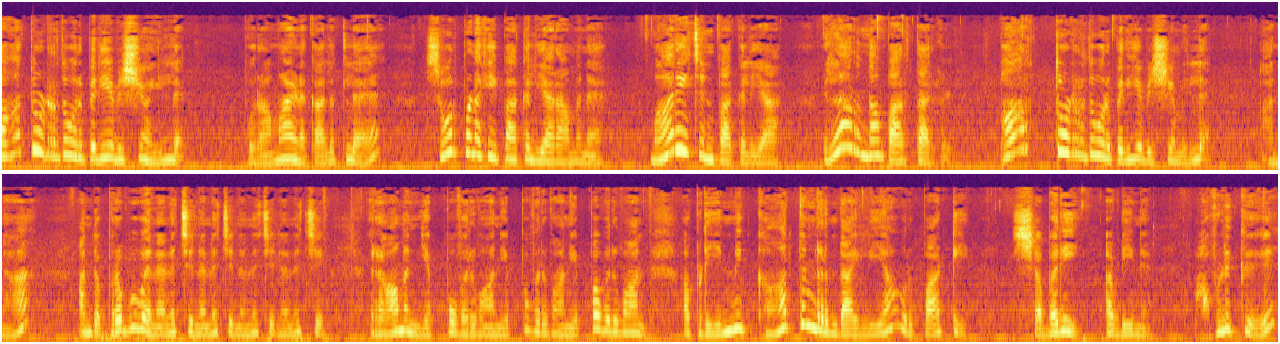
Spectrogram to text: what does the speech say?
பார்த்து விடுறது ஒரு பெரிய விஷயம் இல்லை. இப்போ ராமாயண காலத்தில் சூர்பனகை பார்க்கலையா ராமனை? மாரீச்சன் பார்க்கலையா எல்லாரும் தான் பார்த்தார்கள். பார்த்துடுறது ஒரு பெரிய விஷயம் இல்லை. ஆனால் அந்த பிரபுவை நினச்சி நினச்சி நினச்சி நினச்சி ராமன் எப்போ வருவான் எப்போ வருவான் எப்போ வருவான் அப்படின்னு காத்துன்னு இருந்தா இல்லையா ஒரு பாட்டி? சபரி அப்படின்னு. அவளுக்கு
